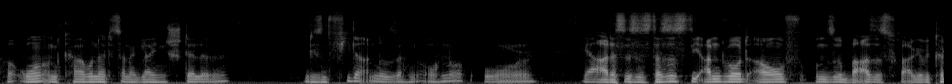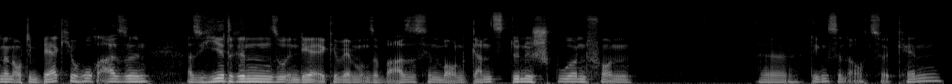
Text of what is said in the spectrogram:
Aber Ohr und Carbonite ist an der gleichen Stelle. Und hier sind viele andere Sachen auch noch. Ohr. Ja, das ist es. Das ist die Antwort auf unsere Basisfrage. Wir können dann auch den Berg hier hochalseln. Also hier drin, so in der Ecke, werden wir unsere Basis hinbauen. Ganz dünne Spuren von äh, Dings sind auch zu erkennen.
